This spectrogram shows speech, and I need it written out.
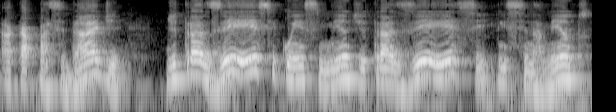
a capacidade de trazer esse conhecimento, de trazer esse ensinamento,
